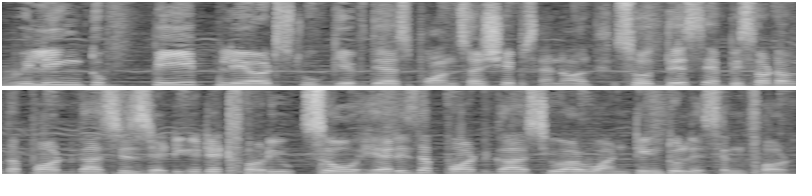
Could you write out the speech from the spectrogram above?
willing to pay players to give their sponsorships and all. So this episode of the podcast is dedicated for you. So here is the podcast you are wanting to listen for.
